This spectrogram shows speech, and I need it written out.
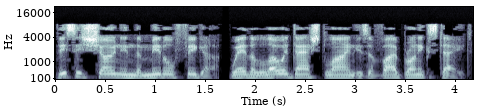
This is shown in the middle figure, where the lower dashed line is a vibronic state.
